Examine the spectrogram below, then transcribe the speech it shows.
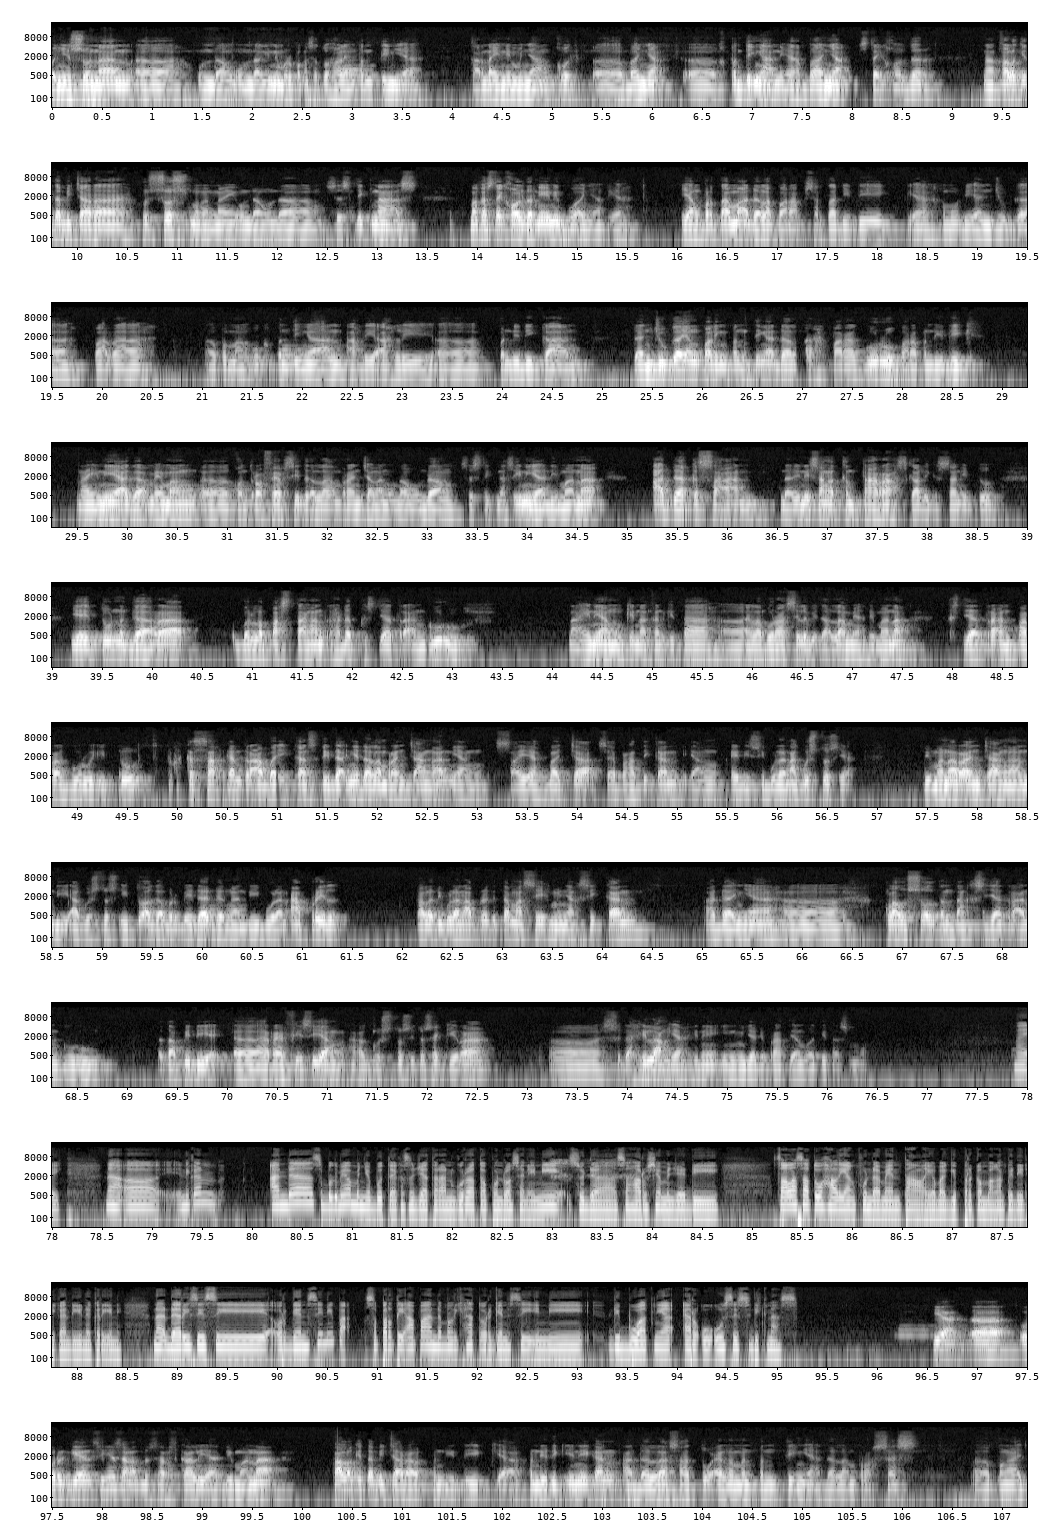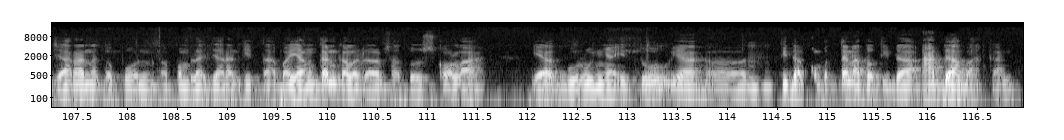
penyusunan eh, undang-undang ini merupakan satu hal yang penting ya, karena ini menyangkut uh, banyak uh, kepentingan ya, banyak stakeholder. Nah, kalau kita bicara khusus mengenai undang-undang Sesdiknas, maka stakeholdernya ini banyak ya. Yang pertama adalah para peserta didik, ya, kemudian juga para uh, pemangku kepentingan, ahli-ahli uh, pendidikan, dan juga yang paling penting adalah para guru, para pendidik. Nah ini agak memang uh, kontroversi dalam rancangan undang-undang Sesdiknas ini ya, di mana ada kesan dan ini sangat kentara sekali kesan itu, yaitu negara berlepas tangan terhadap kesejahteraan guru Nah, ini yang mungkin akan kita uh, elaborasi lebih dalam ya, di mana kesejahteraan para guru itu terkesatkan terabaikan setidaknya dalam rancangan yang saya baca, saya perhatikan yang edisi bulan Agustus ya. Di mana rancangan di Agustus itu agak berbeda dengan di bulan April. Kalau di bulan April kita masih menyaksikan adanya uh, klausul tentang kesejahteraan guru. Tetapi di uh, revisi yang Agustus itu saya kira uh, sudah hilang ya. Ini ini menjadi perhatian buat kita semua. Baik. Nah, uh, ini kan Anda sebelumnya menyebut ya kesejahteraan guru ataupun dosen ini sudah seharusnya menjadi salah satu hal yang fundamental ya bagi perkembangan pendidikan di negeri ini. Nah, dari sisi urgensi nih Pak, seperti apa Anda melihat urgensi ini dibuatnya RUU Sisdiknas? Ya, uh, urgensinya sangat besar sekali ya, di mana kalau kita bicara pendidik ya, pendidik ini kan adalah satu elemen penting ya dalam proses uh, pengajaran ataupun uh, pembelajaran kita. Bayangkan kalau dalam satu sekolah ya gurunya itu ya uh, uh-huh. tidak kompeten atau tidak ada bahkan.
